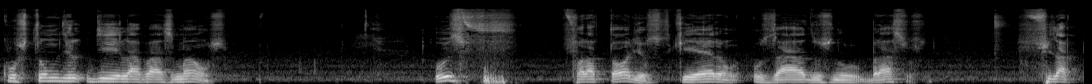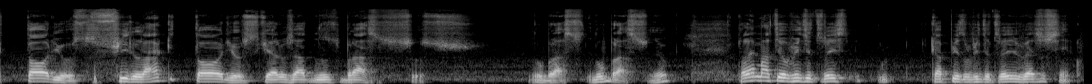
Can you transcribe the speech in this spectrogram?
costume de, de lavar as mãos. Os falatórios que eram usados no braço, filactórios, filactórios que eram usados nos braços, no braço, no braço, né? Então, em Mateus 23, capítulo 23, verso 5.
